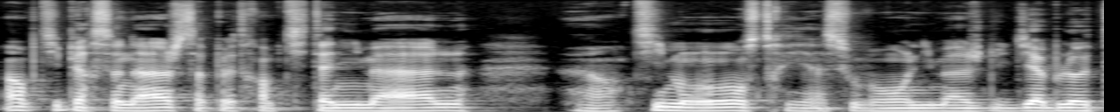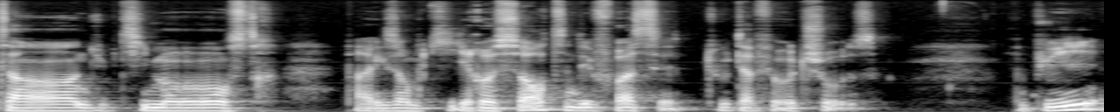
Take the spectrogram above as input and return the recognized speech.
un petit personnage, ça peut être un petit animal, un petit monstre, il y a souvent l'image du diablotin, du petit monstre, par exemple, qui ressortent, des fois c'est tout à fait autre chose. Et puis,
